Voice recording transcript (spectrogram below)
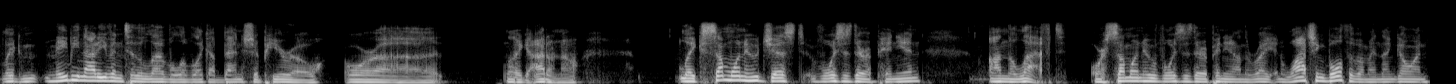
like m- maybe not even to the level of like a Ben Shapiro or uh like I don't know like someone who just voices their opinion on the left or someone who voices their opinion on the right and watching both of them and then going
